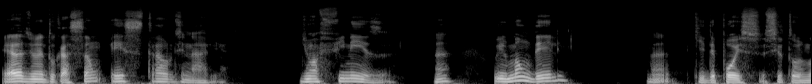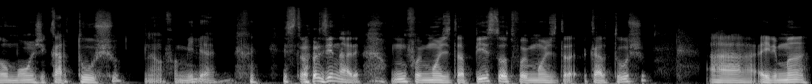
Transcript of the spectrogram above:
Era de uma educação extraordinária, de uma fineza. Né? O irmão dele, né, que depois se tornou monge cartucho, né, uma família extraordinária. Um foi monge trapista, outro foi monge cartucho. A irmã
